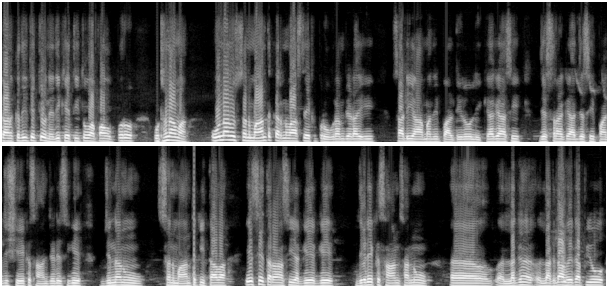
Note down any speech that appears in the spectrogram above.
ਕਣਕ ਦੀ ਤੇ ਝੋਨੇ ਦੀ ਖੇਤੀ ਤੋਂ ਆਪਾਂ ਉੱਪਰ ਉੱਠਣਾ ਵਾ ਉਹਨਾਂ ਨੂੰ ਸਨਮਾਨਿਤ ਕਰਨ ਵਾਸਤੇ ਇੱਕ ਪ੍ਰੋਗਰਾਮ ਜਿਹੜਾ ਇਹ ਸਾਡੀ ਆਮ ਆਦਮੀ ਪਾਰਟੀ ਵੱਲੋਂ ਲਿਖਿਆ ਗਿਆ ਸੀ ਜਿਸ ਤਰ੍ਹਾਂ ਕਿ ਅੱਜ ਅਸੀਂ ਪੰਜ ਛੇ ਕਿਸਾਨ ਜਿਹੜੇ ਸੀਗੇ ਜਿਨ੍ਹਾਂ ਨੂੰ ਸਨਮਾਨਿਤ ਕੀਤਾ ਵਾ। ਇਸੇ ਤਰ੍ਹਾਂ ਅਸੀਂ ਅੱਗੇ ਅੱਗੇ ਜਿਹੜੇ ਕਿਸਾਨ ਸਾਨੂੰ ਲੱਗਦਾ ਹੋਵੇਗਾ ਵੀ ਉਹ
